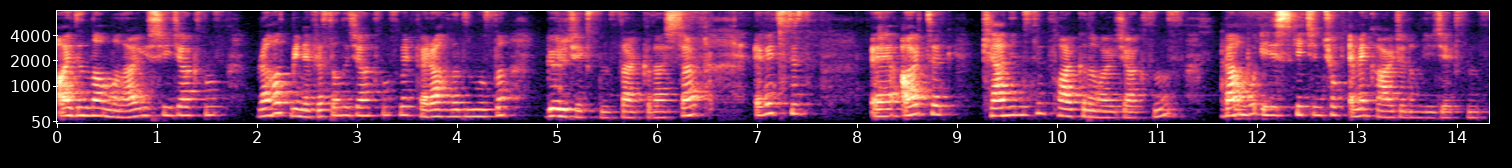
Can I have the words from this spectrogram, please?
aydınlanmalar yaşayacaksınız. Rahat bir nefes alacaksınız ve ferahladığınızı göreceksiniz arkadaşlar. Evet siz e, artık kendinizin farkına varacaksınız. Ben bu ilişki için çok emek harcadım diyeceksiniz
